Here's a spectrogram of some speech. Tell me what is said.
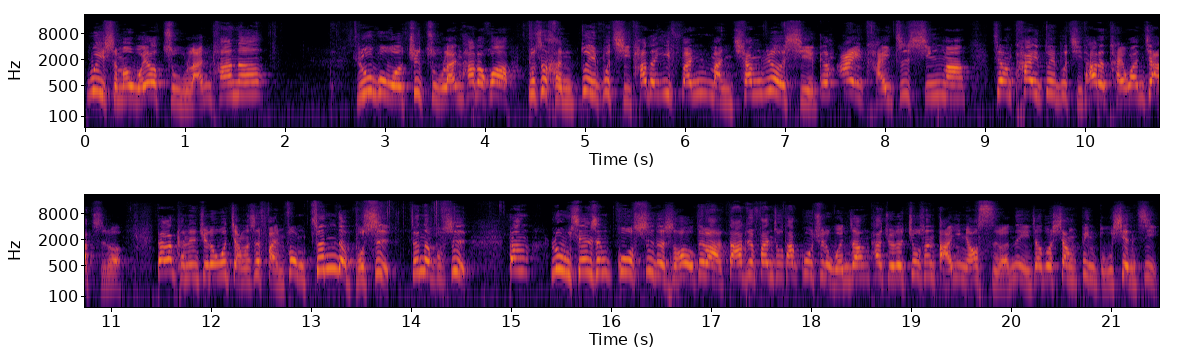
为什么我要阻拦他呢？如果我去阻拦他的话，不是很对不起他的一番满腔热血跟爱台之心吗？这样太对不起他的台湾价值了。大家可能觉得我讲的是反讽，真的不是，真的不是。当陆先生过世的时候，对吧？大家就翻出他过去的文章，他觉得就算打疫苗死了，那也叫做向病毒献祭，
